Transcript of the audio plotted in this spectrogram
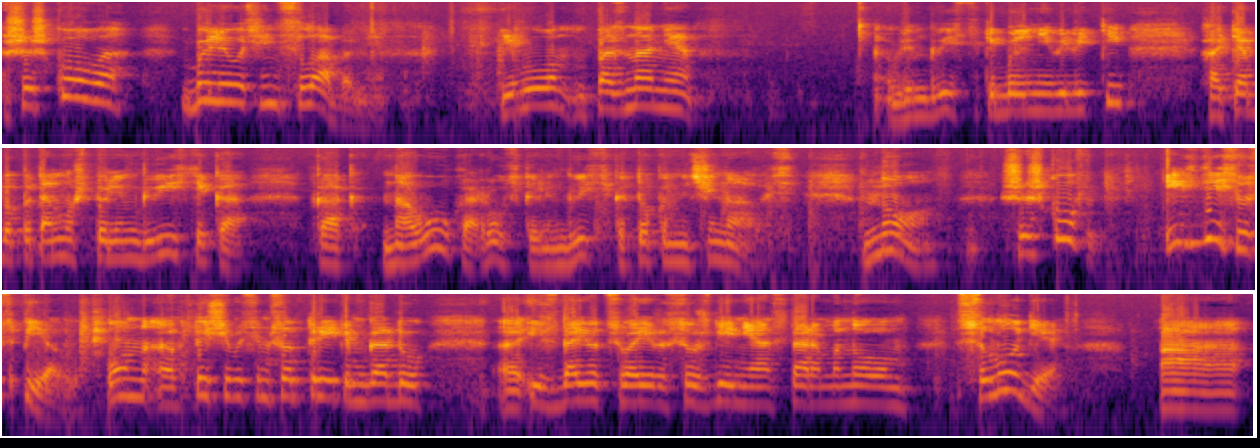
Шишкова были очень слабыми. Его познания в лингвистике были невелики, хотя бы потому, что лингвистика как наука, русская лингвистика только начиналась. Но Шишков И здесь успел. Он э, в 1803 году э, издает свои рассуждения о старом и новом слоге, а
